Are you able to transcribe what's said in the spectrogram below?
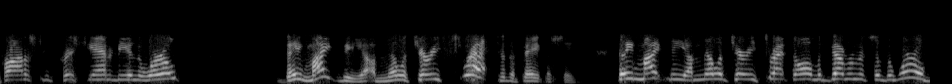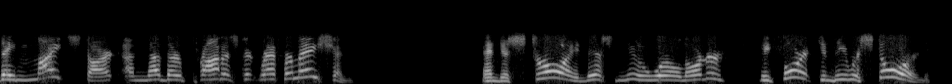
Protestant Christianity in the world, they might be a military threat to the papacy. They might be a military threat to all the governments of the world. They might start another Protestant Reformation and destroy this new world order before it can be restored.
